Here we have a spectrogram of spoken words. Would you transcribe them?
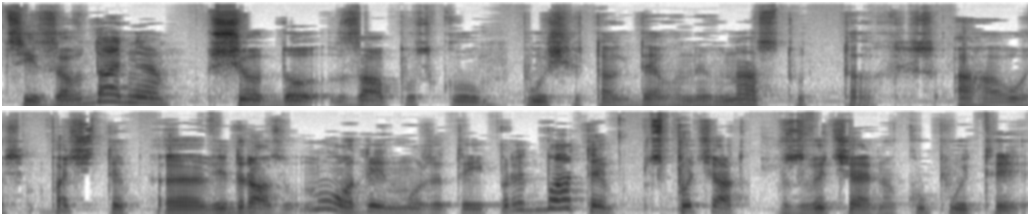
ці завдання щодо запуску пушів, так де вони в нас тут так. Ага, ось бачите, е, відразу ну один можете і придбати. Спочатку, звичайно, купуйте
